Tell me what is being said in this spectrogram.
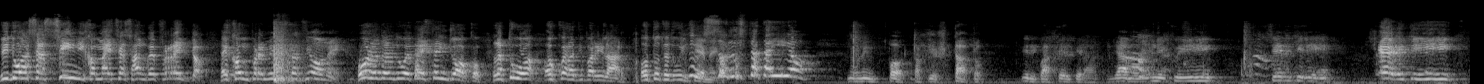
di due assassini commessi a sangue freddo e con premeditazione. Una delle due teste in gioco, la tua o quella di Barilar, o tutte e due insieme. Non sono stata io! Non importa chi è stato. Vieni qua, siediti là. Andiamo, vieni qui. Siediti lì. Siediti!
